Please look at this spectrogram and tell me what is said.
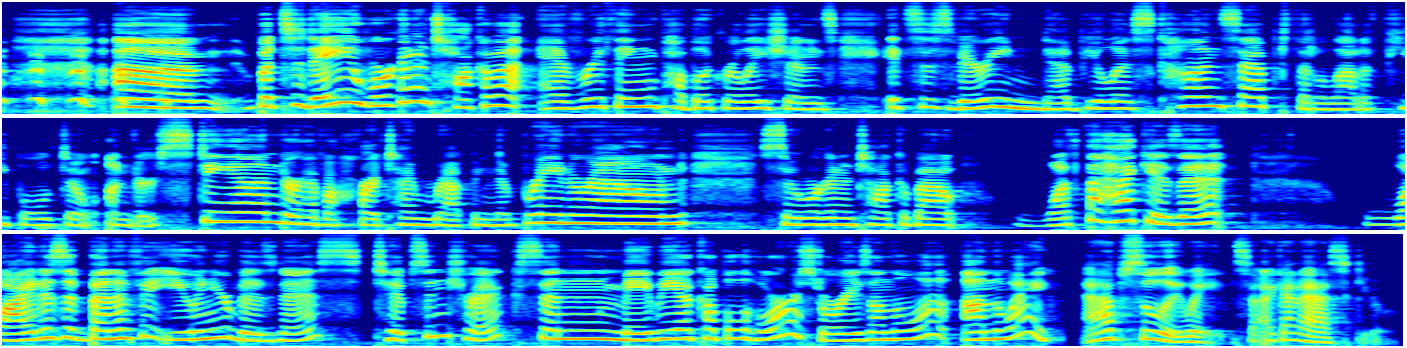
Um, but today we're going to talk about everything public relations. It's this very nebulous concept that a lot of people don't understand or have a hard time wrapping their brain around. So we're going to talk about what the heck is it? Why does it benefit you and your business? Tips and tricks, and maybe a couple of horror stories on the on the way. Absolutely. Wait. So I got to ask you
